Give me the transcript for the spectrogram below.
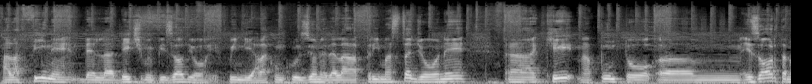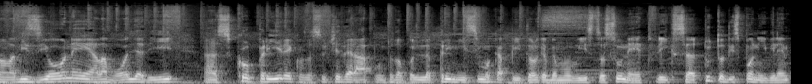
alla fine del decimo episodio e quindi alla conclusione della prima stagione eh, che appunto ehm, esortano alla visione e alla voglia di eh, scoprire cosa succederà appunto dopo il primissimo capitolo che abbiamo visto su Netflix, tutto disponibile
